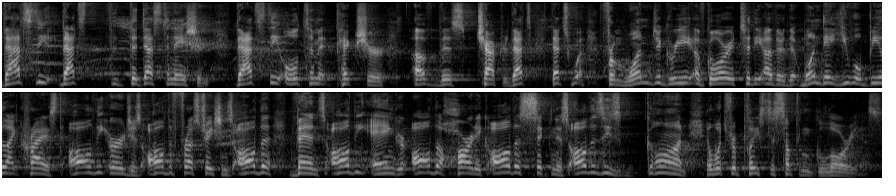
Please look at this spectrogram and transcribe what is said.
That's the, that's the destination. That's the ultimate picture of this chapter. That's, that's what, from one degree of glory to the other, that one day you will be like Christ. All the urges, all the frustrations, all the vents, all the anger, all the heartache, all the sickness, all this is gone. And what's replaced is something glorious.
